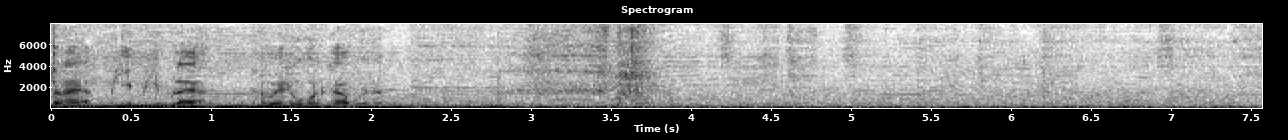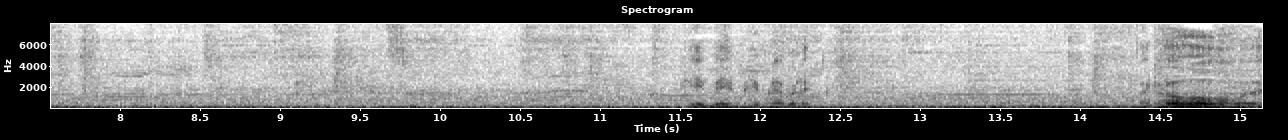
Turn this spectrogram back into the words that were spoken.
อะไรอะพิมพ์พิมพ์อะไรอะทำไมทุกคนขับกันอะ พี่ไม่เห็นพิมพ์อะไรมาเลยขอโทษ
